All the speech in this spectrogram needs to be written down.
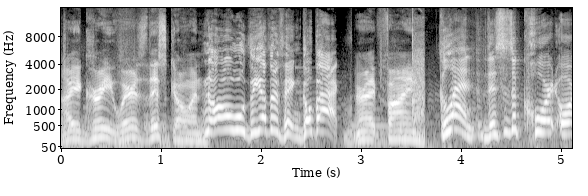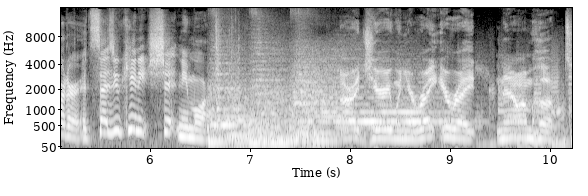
I agree. Where's this going? No, the other thing, go back! All right, fine. Glenn, this is a court order. It says you can't eat shit anymore. All right, Jerry, when you're right, you're right. Now I'm hooked.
